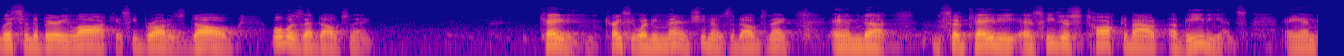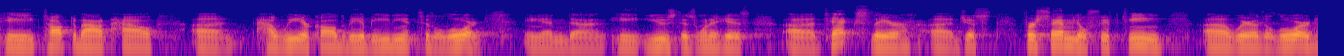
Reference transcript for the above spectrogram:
listened to Barry Locke as he brought his dog. What was that dog's name? Katie. Tracy wasn't even there, and she knows the dog's name. And uh, so, Katie, as he just talked about obedience, and he talked about how uh, how we are called to be obedient to the Lord, and uh, he used as one of his uh, texts there uh, just 1 Samuel 15, uh, where the Lord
